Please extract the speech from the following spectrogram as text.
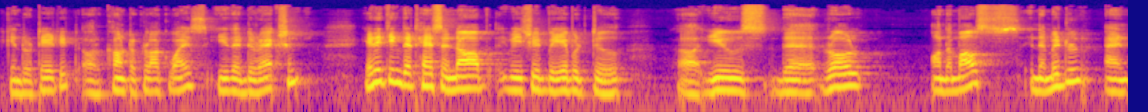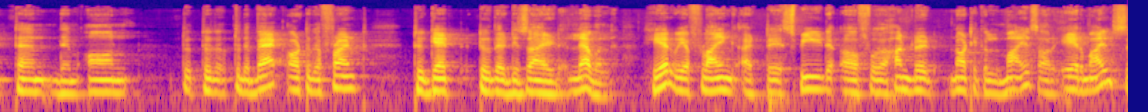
You can rotate it or counterclockwise, either direction. Anything that has a knob, we should be able to uh, use the roll on the mouse in the middle and turn them on to, to, the, to the back or to the front to get to the desired level. Here we are flying at a speed of 100 nautical miles or air miles.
